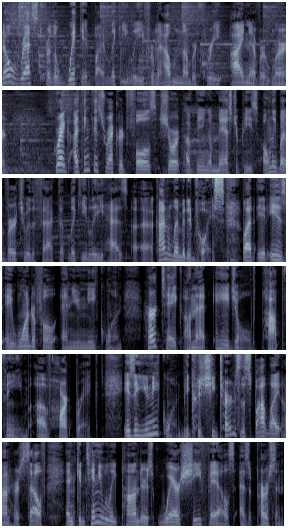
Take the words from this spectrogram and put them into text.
No Rest for the Wicked by Lykke Li from album number three, I Never Learn. Greg, I think this record falls short of being a masterpiece only by virtue of the fact that Lykke Li has a, a kind of limited voice, but it is a wonderful and unique one. Her take on that age old pop theme of heartbreak is a unique one because she turns the spotlight on herself and continually ponders where she fails as a person.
